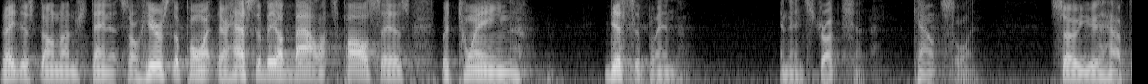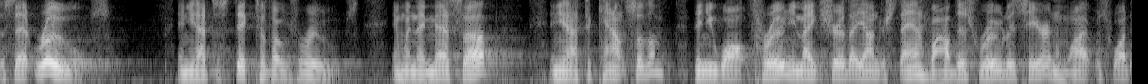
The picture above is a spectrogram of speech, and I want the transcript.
They just don't understand it. So here's the point there has to be a balance, Paul says, between discipline and instruction, counseling. So you have to set rules, and you have to stick to those rules. And when they mess up, and you have to counsel them, then you walk through and you make sure they understand why this rule is here and why it was what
